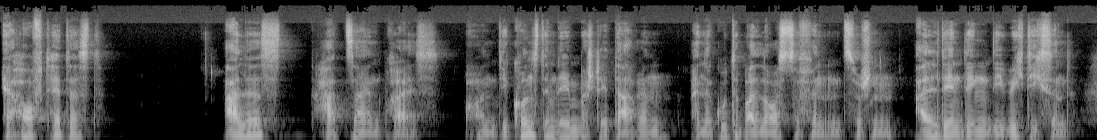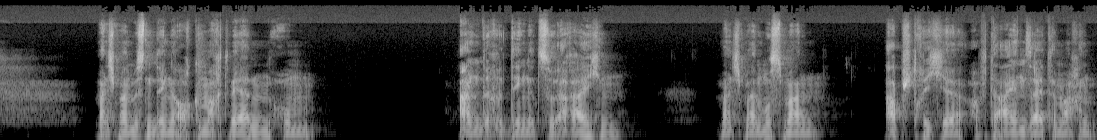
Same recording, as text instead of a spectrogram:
erhofft hättest. Alles hat seinen Preis. Und die Kunst im Leben besteht darin, eine gute Balance zu finden zwischen all den Dingen, die wichtig sind. Manchmal müssen Dinge auch gemacht werden, um andere Dinge zu erreichen. Manchmal muss man Abstriche auf der einen Seite machen,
